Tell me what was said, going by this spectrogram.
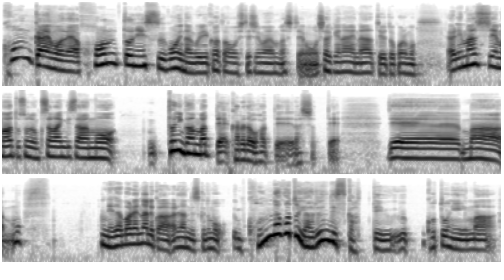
今回もね本当にすごい殴り方をしてしまいまして申し訳ないなというところもありますし、まあ、あとその草薙さんも本当に頑張って体を張ってらっしゃってでまあもうネタバレになるからあれなんですけどもこんなことやるんですかっていうことにまあ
